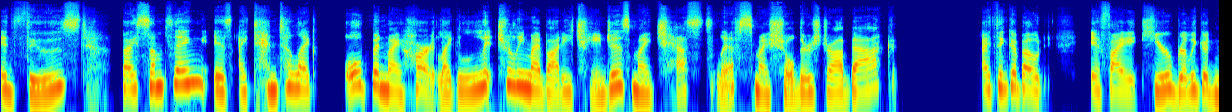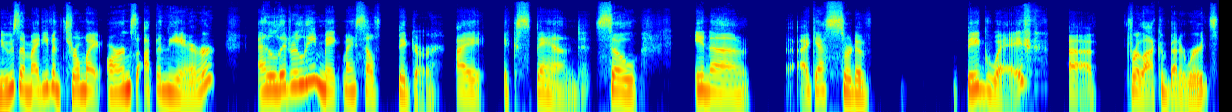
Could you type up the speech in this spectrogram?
enthused by something is I tend to like open my heart. Like literally, my body changes, my chest lifts, my shoulders draw back. I think about if I hear really good news, I might even throw my arms up in the air and literally make myself bigger. I expand. So, in a, I guess, sort of big way, uh, for lack of better words,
